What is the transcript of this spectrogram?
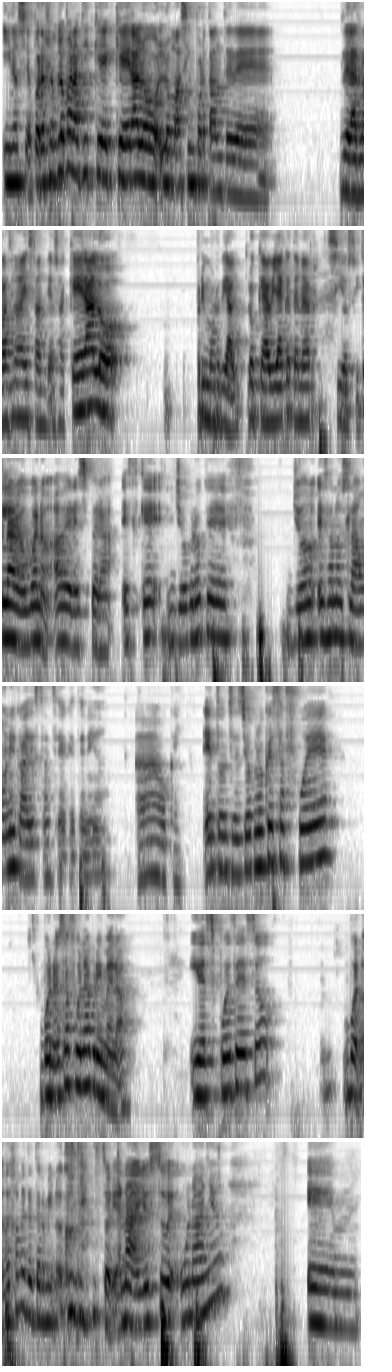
y no sé, por ejemplo, para ti, ¿qué, qué era lo, lo más importante de, de la relación a distancia? O sea, ¿qué era lo primordial, lo que había que tener sí o sí? Claro, bueno, a ver, espera. Es que yo creo que yo, esa no es la única distancia que he tenido. Ah, ok. Entonces yo creo que esa fue, bueno, esa fue la primera. Y después de eso, bueno, déjame te termino de contar la historia. Nada, yo estuve un año em,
